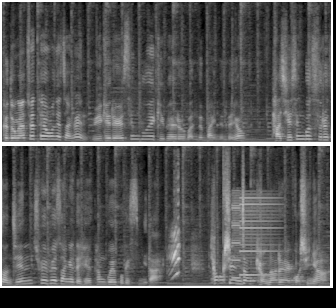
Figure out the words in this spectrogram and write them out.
그동안 최태원 회장은 위기를 승부의 기회로 만든 바 있는데요. 다시 승부수를 던진 최 회장에 대해 탐구해 보겠습니다. 혁신적 변화를 할 것이냐,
